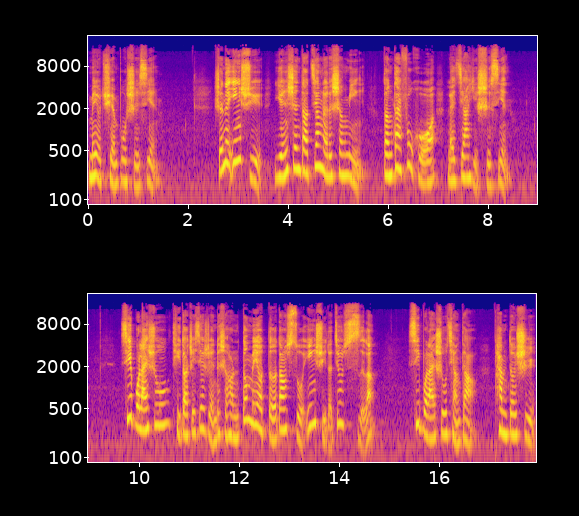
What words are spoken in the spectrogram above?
没有全部实现。神的应许延伸到将来的生命，等待复活来加以实现。希伯来书提到这些人的时候，都没有得到所应许的就死了。希伯来书强调。他们都是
